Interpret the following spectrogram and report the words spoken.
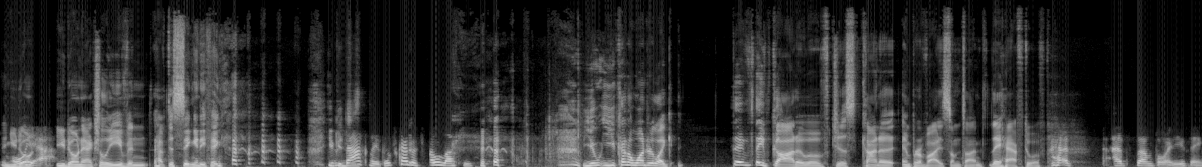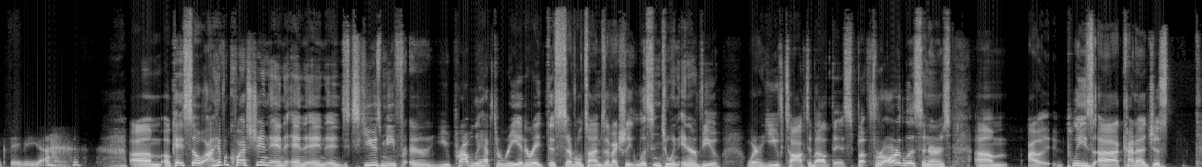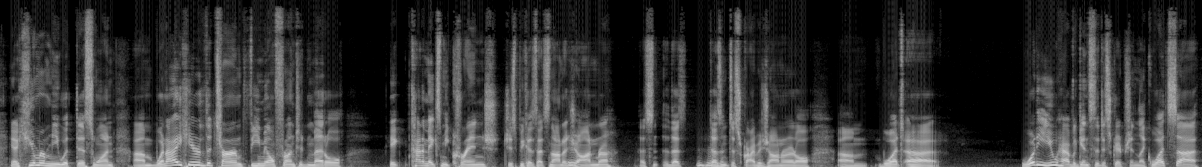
and you Oh, don't yeah. you don't actually even have to sing anything. you could just exactly. Those guys are so lucky. you you kind of wonder like they've they've got to have just kind of improvised sometimes. They have to have. at, at some point, you think maybe, yeah. Um, okay, so I have a question, and and and, and excuse me for or you probably have to reiterate this several times. I've actually listened to an interview where you've talked about this, but for our listeners, um, I, please uh, kind of just you know, humor me with this one. Um, when I hear the term female fronted metal, it kind of makes me cringe just because that's not a genre. That's that doesn't describe a genre at all. Um, what uh, what do you have against the description? Like, what's uh,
